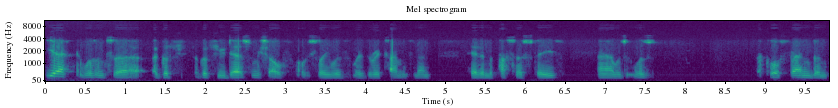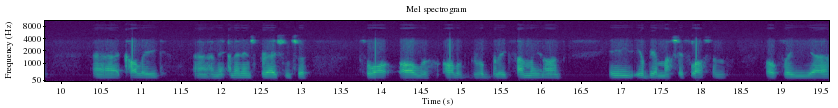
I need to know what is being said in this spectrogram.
Yeah, it wasn't uh, a good a good few days for myself. Obviously, with, with the retirement and then hearing the passing of Steve uh, was was a close friend and uh, colleague uh, and, and, an inspiration to to all all, all of the rugby league family. You know, and he, will be a massive loss, and hopefully uh,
